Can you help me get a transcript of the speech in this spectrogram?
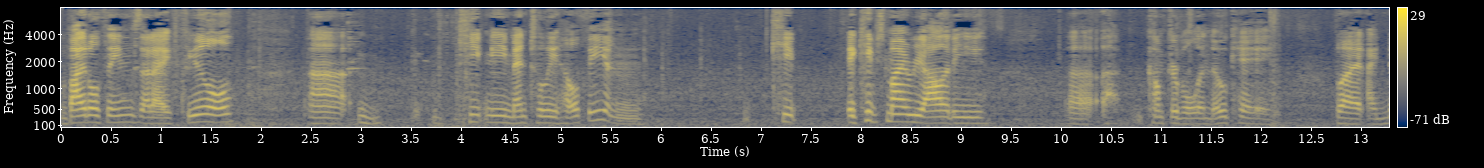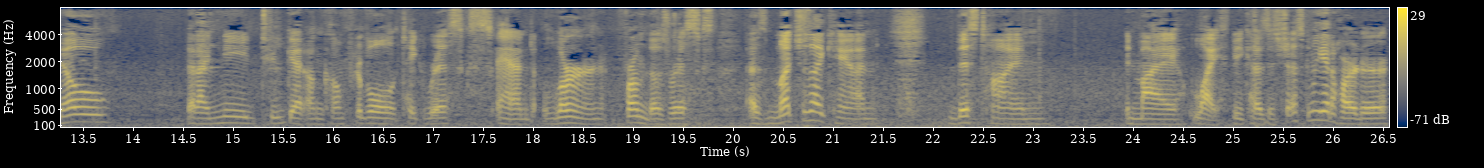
vital things that I feel uh, keep me mentally healthy and keep it keeps my reality uh, comfortable and okay. But I know that I need to get uncomfortable, take risks, and learn from those risks as much as I can this time in my life because it's just going to get harder.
